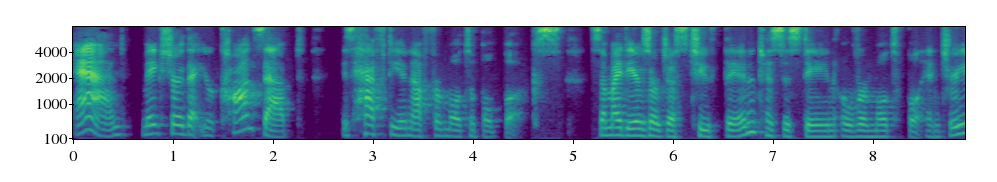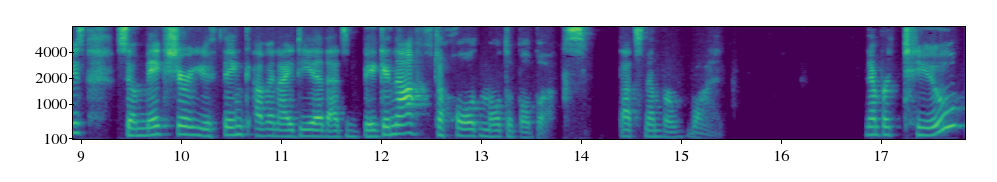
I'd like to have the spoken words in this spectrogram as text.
And make sure that your concept is hefty enough for multiple books. Some ideas are just too thin to sustain over multiple entries. So make sure you think of an idea that's big enough to hold multiple books. That's number one. Number two,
